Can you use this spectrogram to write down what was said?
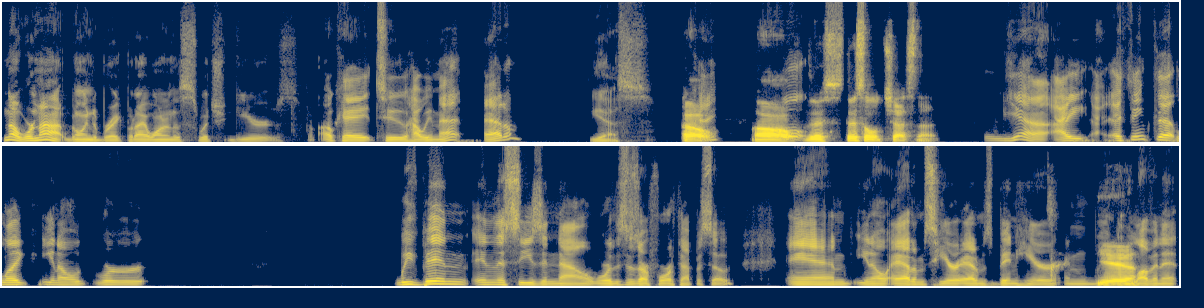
No, we're not going to break, but I wanted to switch gears. Okay, to how we met, Adam? Yes. Oh, okay. Oh, oh, Well- this this old chestnut. yeah i i think that like you know we're we've been in this season now where this is our fourth episode and you know adam's here adam's been here and we've Yeah. been loving it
